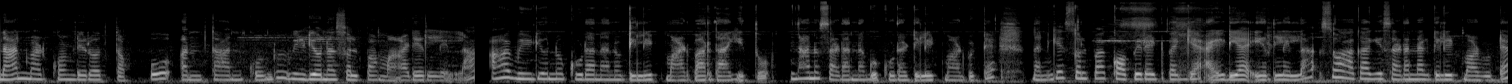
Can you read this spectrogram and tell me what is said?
ನಾನು ಮಾಡ್ಕೊಂಡಿರೋ ತಪ್ಪು ಅಂತ ಅಂದ್ಕೊಂಡು ವಿಡಿಯೋನ ಸ್ವಲ್ಪ ಮಾಡಿರಲಿಲ್ಲ. ಆ ವಿಡಿಯೋನು ಕೂಡ ನಾನು ಡಿಲೀಟ್ ಮಾಡಬಾರ್ದಾಗಿತ್ತು. ನಾನು ಸಡನ್ನಾಗೂ ಕೂಡ ಡಿಲೀಟ್ ಮಾಡಿಬಿಟ್ಟೆ. ನನಗೆ ಸ್ವಲ್ಪ ಕಾಪಿರೈಟ್ ಬಗ್ಗೆ ಐಡಿಯಾ ಇರಲಿಲ್ಲ. ಸೊ, ಹಾಗಾಗಿ ಸಡನ್ನಾಗಿ ಡಿಲೀಟ್ ಮಾಡಿಬಿಟ್ಟೆ.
